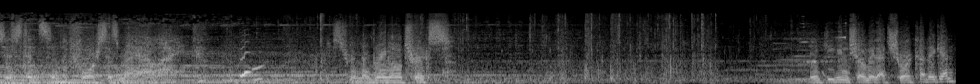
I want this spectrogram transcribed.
Persistence and the Force is my ally. Just remembering old tricks. Think you can show me that shortcut again?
